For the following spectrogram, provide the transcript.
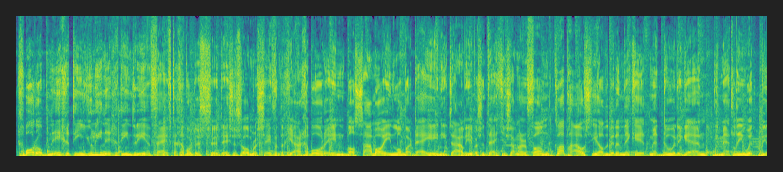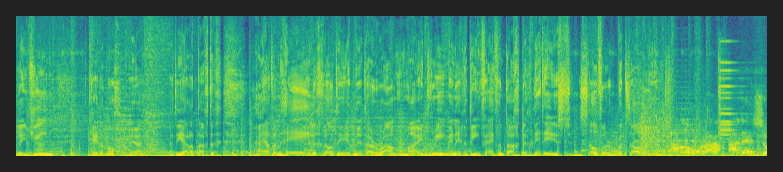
Geboren op 19 juli 1953. Hij wordt dus eh, deze zomer 70 jaar geboren in Balsamo in Lombardije in Italië. Was een tijdje zanger van Clubhouse. Die hadden weer een dikke hit met Do It Again. Die medley with Billie Jean. Ken je dat nog? Ja? Uit de jaren 80. Hij had een hele grote hit met Around My Dream in 1985. Dit is Silver Pazzoli. Allora, adesso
